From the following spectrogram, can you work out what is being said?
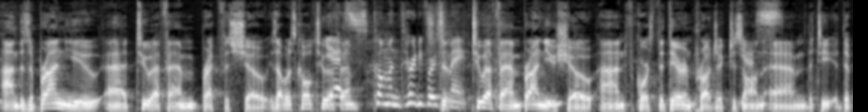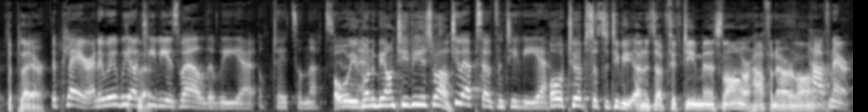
And there's a brand new uh, 2FM breakfast show. Is that what it's called? 2FM? Yes, coming 31st of May. 2FM, brand new show. And of course, the Doireann Project is Yes. on um, the, t- the, the player. The player, and it will be The on player. TV as well. There'll be uh, updates on that. oh, you're uh, going to be on TV as well? two episodes on TV. Yeah, Oh, two episodes of TV. And is that 15 minutes long or half an hour long? half an hour.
